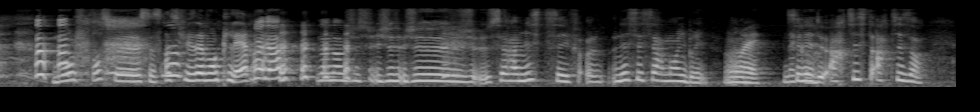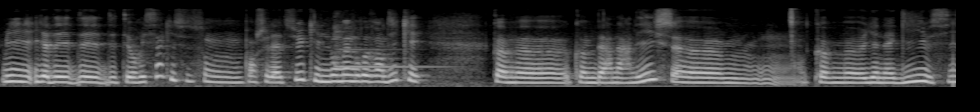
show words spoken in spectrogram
bon, je pense que ce sera suffisamment clair. Voilà. Non, non, je suis, je, céramiste, c'est nécessairement hybride. Ouais. C'est les deux, artiste, artisan. Mais il y a des, théoriciens qui se sont penchés là-dessus, qui l'ont même revendiqué, comme, euh, comme Bernard Lich, euh, comme euh, Yanagi aussi.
